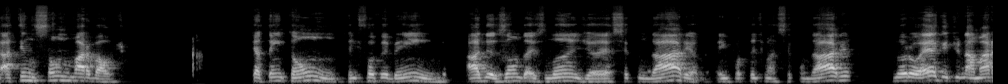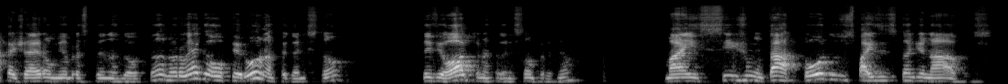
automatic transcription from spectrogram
a tensão no Mar Báltico. Que até então, se a gente for ver bem, a adesão da Islândia é secundária, é importante, mas secundária. Noruega e Dinamarca já eram membros plenos da OTAN. Noruega operou no Afeganistão, teve óbito no Afeganistão, por exemplo. Mas se juntar todos os países escandinavos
